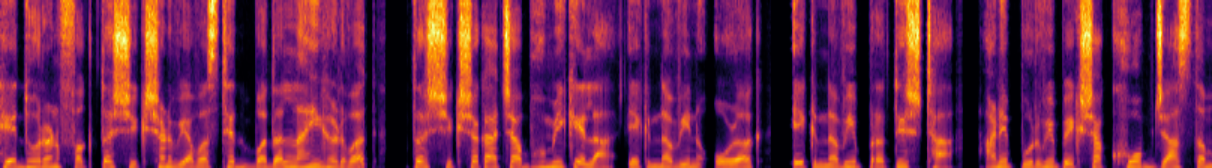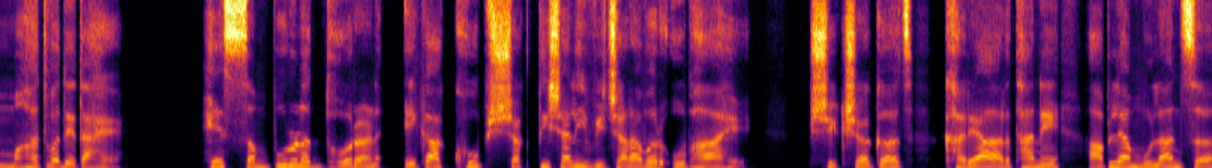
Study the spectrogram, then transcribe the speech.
हे धोरण फक्त शिक्षण व्यवस्थेत बदल नाही घडवत तर शिक्षकाच्या भूमिकेला एक नवीन ओळख एक नवी प्रतिष्ठा आणि पूर्वीपेक्षा खूप जास्त महत्त्व देत आहे. हे संपूर्ण धोरण एका खूप शक्तिशाली विचारावर उभा आहे. शिक्षकच खऱ्या अर्थाने आपल्या मुलांचं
